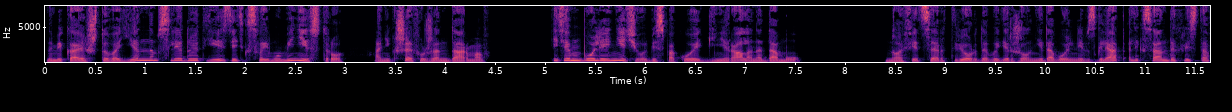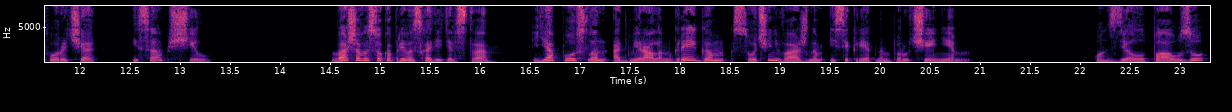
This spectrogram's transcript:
намекая, что военным следует ездить к своему министру, а не к шефу жандармов, и тем более нечего беспокоить генерала на дому. Но офицер твердо выдержал недовольный взгляд Александра Христофоровича и сообщил: Ваше высокопревосходительство, я послан адмиралом Грейгом с очень важным и секретным поручением. Он сделал паузу,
